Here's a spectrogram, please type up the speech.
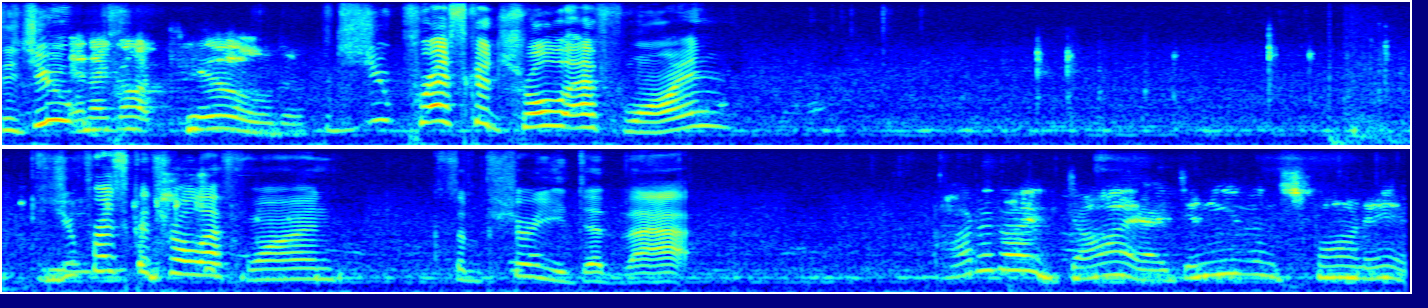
Did you and I got killed. did you press Control F1? Did you press Control F1? Cause I'm sure you did that. How did I die? I didn't even spawn in.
